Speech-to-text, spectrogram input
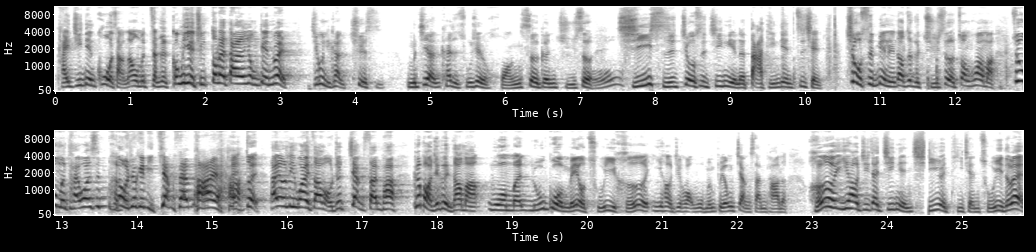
台积电扩厂，然后我们整个工业区都在大量用电，对。结果你看，确实。我们既然开始出现黄色跟橘色，其实就是今年的大停电之前，就是面临到这个橘色的状况嘛。所以，我们台湾是很，那我就给你降三趴呀。欸、对，还有另外一招嘛，我就降三趴。可宝杰哥，你知道吗？我们如果没有除以核二一号机的话，我们不用降三趴的。核二一号机在今年七月提前除以，对不对？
